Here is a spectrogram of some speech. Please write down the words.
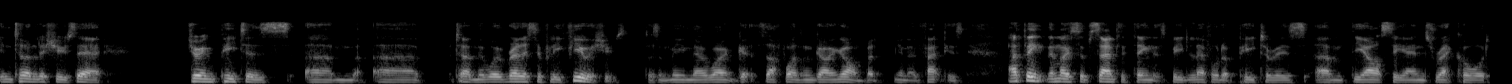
internal issues there. During Peter's um, uh, term, there were relatively few issues. Doesn't mean there won't get stuff wasn't going on, but you know, the fact is, I think the most substantive thing that's been levelled at Peter is um, the RCN's record,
